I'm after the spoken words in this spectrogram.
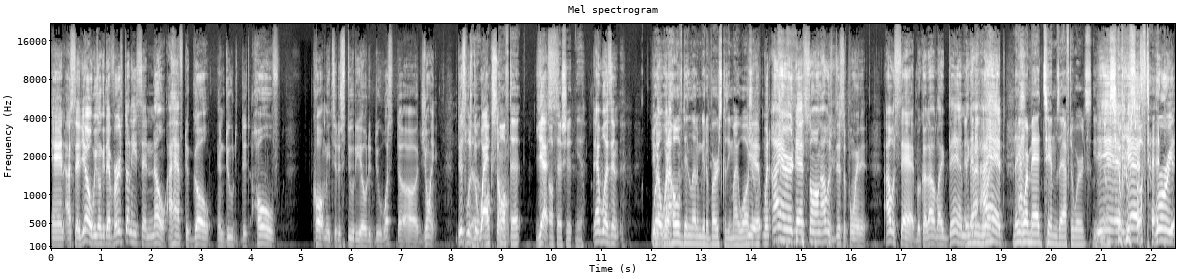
And I said, yo, we gonna get that verse done? He said, no, I have to go and do the whole called me to the studio to do what's the uh, joint. This was the, Uh, wax off, song. off that. Yes. Off that shit. Yeah. That wasn't you You know when, when I- Hove didn't let him get a verse because he might wash it. yeah, him. when I heard that song, I was disappointed. I was sad because I was like, damn, And nigga, then he I, wore, I had then he I- wore Mad Tim's afterwards. even though yeah, some was yes, off that. Rory,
